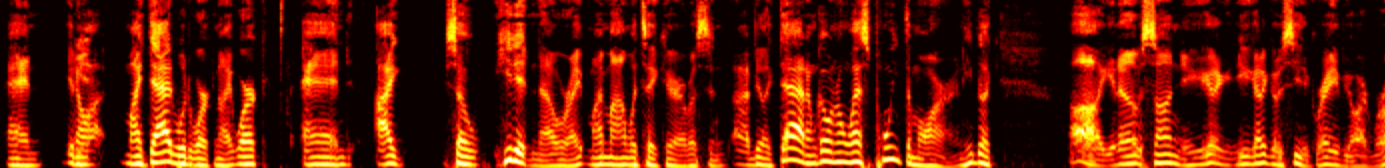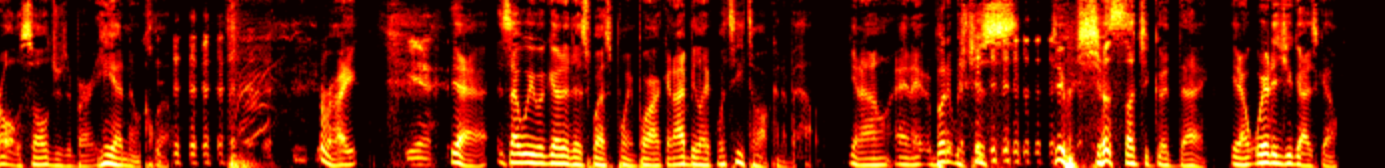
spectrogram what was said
And you know, Yeah. my dad would work night work, and I, so he didn't know, right? My mom would take care of us, and I'd be like, Dad, I'm going to West Point tomorrow, and he'd be like, Oh, you know, son, you gotta, you got to go see the graveyard where all the soldiers are buried. He had no clue, right? Yeah. Yeah. So we would go to this West Point Park and I'd be like, what's he talking about? You know, and it, but it was just, it was just such a good day. You know, where did you guys go?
